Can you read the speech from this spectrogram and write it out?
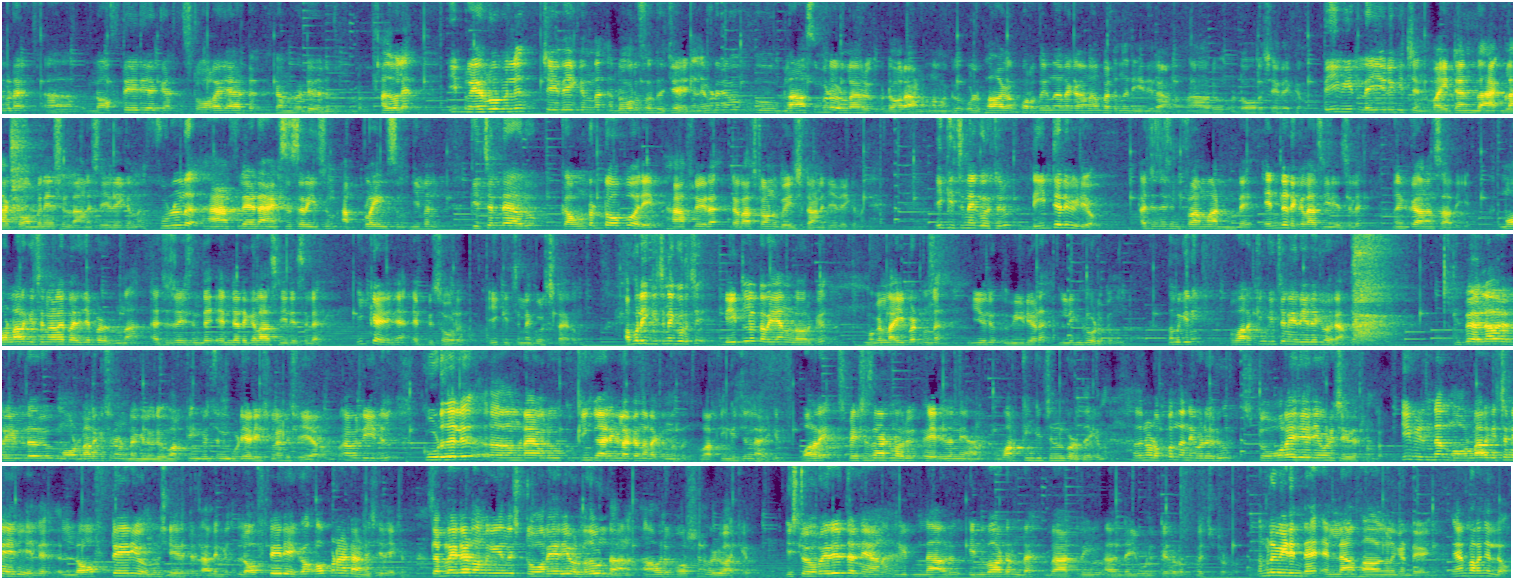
ഇവിടെ ലോഫ്റ്റ് ഏരിയ ഒക്കെ സ്റ്റോറേജ് ആയിട്ട് കൺവേർട്ട് ചെയ്തെടുത്തിട്ടുണ്ട്. അതുപോലെ ഈ പ്രെയർ റൂമിൽ ചെയ്തേക്കുന്ന ഡോർ ശ്രദ്ധിച്ചു കഴിഞ്ഞാൽ ഇവിടെ ഒരു ഗ്ലാസും കൂടെ ഉള്ള ഒരു ഡോറാണ് നമുക്ക് ഉൾഭാഗം പുറത്തു നിന്ന് തന്നെ കാണാൻ പറ്റുന്ന രീതിയിലാണ് ആ ഒരു ഡോർ ചെയ്തേക്കുന്നത്. ഈ വീട്ടിലെ ഈ ഒരു kitchen white and black black കോമ്പിനേഷനിലാണ് ചെയ്തേക്കുന്നത്. ഫുള്ള് ഹാഫ്ലിയുടെ ആക്സസറീസും അപ്ലയൻസും ഈവൻ കിച്ചന്റെ ആ ഒരു കൗണ്ടർ ടോപ്പ് വരെയും ഹാഫ്ലിയുടെ ടെറാസ്റ്റോൺ ഉപയോഗിച്ചിട്ടാണ് ചെയ്തേക്കുന്നത്. ഈ കിച്ചനെ കുറിച്ചൊരു ഡീറ്റെയിൽ വീഡിയോ എച്ച് ഇൻഫ്രാമാർട്ടിന്റെ എന്റെ അടുക്കള സീരീസിൽ നിങ്ങൾക്ക് കാണാൻ സാധിക്കും. മോഡലാർ കിച്ചണുകളെ പരിചയപ്പെടുത്തുന്ന എച്ച് എന്റെ അടുക്കള സീരീസിലെ ഈ കഴിഞ്ഞ എപ്പിസോഡ് ഈ കിച്ചനെ കുറിച്ചിട്ടായിരുന്നു. അപ്പോൾ ഈ കിച്ചനെ കുറിച്ച് ഡീറ്റെയിൽ ആയിട്ട് അറിയാനുള്ളവർക്ക് മുകളിൽ ഐ ബട്ടണിൽ ഈ ഒരു വീഡിയോയുടെ ലിങ്ക് കൊടുക്കുന്നുണ്ട്. നമുക്കിനി വർക്കിംഗ് കിച്ചൺ ഏരിയയിലേക്ക് വരാം. ഇപ്പോൾ എല്ലാവരും വീട്ടിൽ ഒരു മോഡലാർ കിച്ചൺ ഉണ്ടെങ്കിൽ ഒരു വർക്കിംഗ് കിച്ചൺ കൂടി അഡീഷണൽ ആയിട്ട് ചെയ്യാറുണ്ട്. ആ ഒരു രീതിയിൽ കൂടുതൽ നമ്മുടെ ഒരു കുക്കിംഗ് കാര്യങ്ങളൊക്കെ നടക്കുന്നത് വർക്കിംഗ് കിച്ചണിലായിരിക്കും വളരെ സ്പേഷ്യസ് ആയിട്ടുള്ള ഒരു ഏരിയ തന്നെയാണ് വർക്കിംഗ് കിച്ചണിൽ കൊടുത്തേക്കുന്നത്. അതിനോടൊപ്പം തന്നെ ഇവിടെ ഒരു സ്റ്റോറേജ് ഏരിയ കൂടി ചെയ്തിട്ടുണ്ട്. ഈ വീടിന്റെ മോഡലാർ കിച്ചൺ ഏരിയയിൽ ലോഫ്റ്റ് ഏരിയ ഒന്നും ചെയ്തിട്ടില്ല. അല്ലെങ്കിൽ ലോഫ്റ്റ് ഏരിയ ഒക്കെ ഓപ്പൺ ആയിട്ടാണ് ചെയ്തേക്കുന്നത്. സെപ്പറേറ്റ് ആയിട്ട് നമുക്ക് ഇങ്ങനെ സ്റ്റോർ ഏരിയ ഉള്ളതുകൊണ്ടാണ് ആ ഒരു പോർഷൻ ഒഴിവാക്കിയത്. ഈ സ്റ്റോർ ഏരിയയിൽ തന്നെയാണ് വീടിന്റെ ആ ഒരു ഇൻവേർട്ടറിന്റെ ബാറ്ററിയും അതിന്റെ യൂണിറ്റുകളും വെച്ചിട്ടുള്ളത്. നമ്മൾ വീടിന്റെ എല്ലാ ഭാഗങ്ങളും കണ്ടു കഴിഞ്ഞു. ഞാൻ പറഞ്ഞല്ലോ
